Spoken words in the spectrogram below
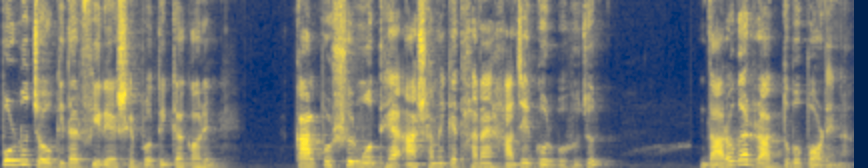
পূর্ণ চৌকিদার ফিরে এসে প্রতিজ্ঞা করে কাল পরশুর মধ্যে আসামিকে থানায় হাজির করব, হুজুর। দারোগার রাগ তবু পড়ে না।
